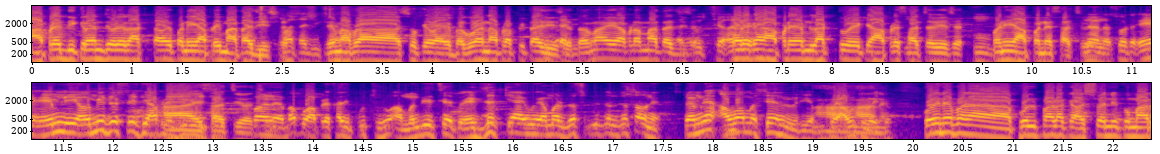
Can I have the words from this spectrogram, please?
આપણે દીકરાની જોડે રાખતા હોય પણ એ આપણી માતાજી છે. જેમ આપણા શું કહેવાય ભગવાન આપણા પિતાજી છે. તો એ આપણા માતાજી છે. ખરેખર આપણે એમ લાગતું હોય કે આપણે સાચવીએ છીએ પણ એ આપણને સાચવે. ના ના એમની અમી દ્રષ્ટિથી આપણે સાચી પણ બાપુ આપણે ખાલી પૂછ્યું આ મંદિર છે તો એક્ઝેક્ટ ક્યાં આવ્યું એ અમારા દર્શક મિત્રોને દર્શાવો ને તો એમને આવવામાં સહેલું રહે એમ કોઈ હા, આવતું હોય કોઈને પણ ફૂલપાડા કે અશ્વની કુમાર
